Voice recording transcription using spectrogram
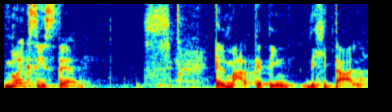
No existe el marketing digital.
